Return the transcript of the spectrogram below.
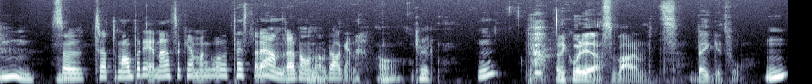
Mm. Så tröttar man på det ena så kan man gå och testa det andra någon av dagarna. Ja, Kul. rekommenderas varmt, bägge två. Mm.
